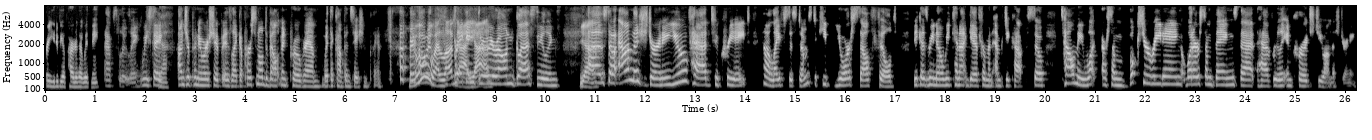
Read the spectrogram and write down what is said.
for you to be a part of it with me. Absolutely. We say yeah. entrepreneurship is like a personal development program with a compensation plan. Ooh, I love breaking that. Breaking yeah. through your own glass ceilings. Yeah. Uh, so on this journey, you've had to create kind of life systems to keep yourself filled because we know we cannot give from an empty cup. So tell me what are some books you're reading? What are some things that have really encouraged you on this journey?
